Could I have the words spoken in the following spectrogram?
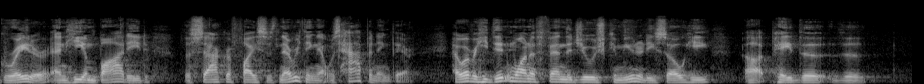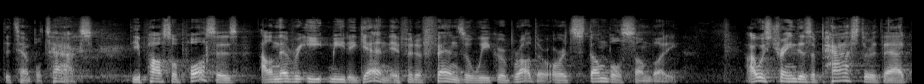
greater and he embodied the sacrifices and everything that was happening there. However, he didn't want to offend the Jewish community, so he uh, paid the, the, the temple tax. The Apostle Paul says, I'll never eat meat again if it offends a weaker brother or it stumbles somebody. I was trained as a pastor that,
